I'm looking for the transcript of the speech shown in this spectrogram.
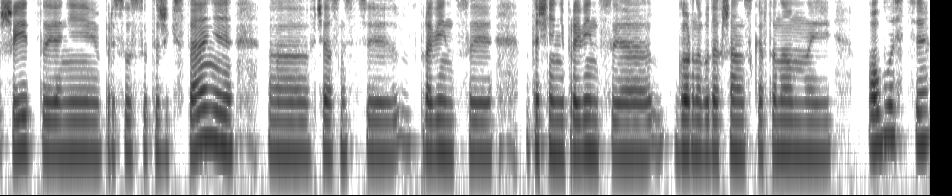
шииты, они присутствуют в Таджикистане, э, в частности, провинции, точнее, не провинции, а Горно-Бадахшанской автономной области,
